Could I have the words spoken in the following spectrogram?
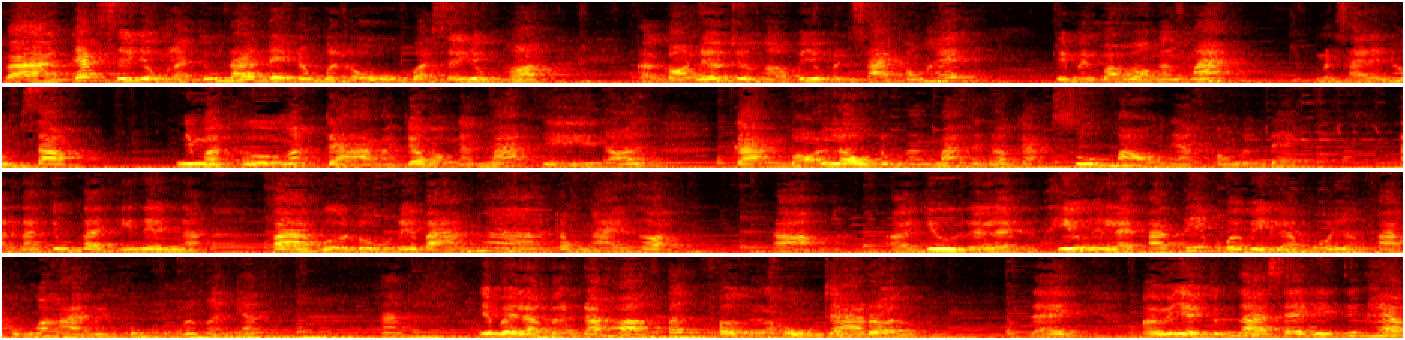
Và cách sử dụng là chúng ta để trong bình ủ và sử dụng thôi. À, còn nếu trường hợp ví dụ mình xài không hết thì mình bỏ vào ngăn mát mình xài đến hôm sau nhưng mà thường á, trà mà cho vào ngăn mát thì nó càng bỏ lâu trong ngăn mát thì nó càng xuống màu nha không được đẹp. Thành ra chúng ta chỉ nên à, pha vừa đủ để bán à, trong ngày thôi. Đó à, dư thì lại thiếu thì lại pha tiếp bởi vì là mỗi lần pha cũng có 20 phút cũng rất là nhanh. À, như vậy là mình đã hoàn tất phần ủ trà rồi. Đấy và bây giờ chúng ta sẽ đi tiếp theo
